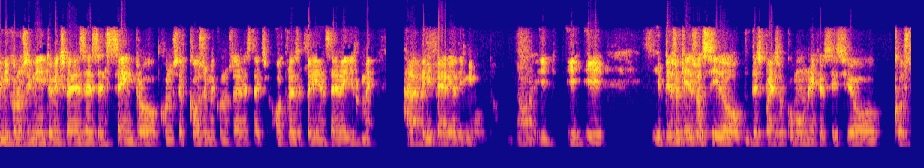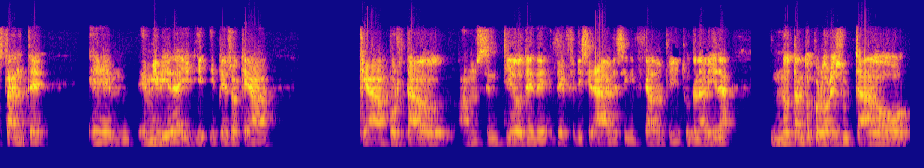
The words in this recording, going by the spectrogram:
mi conocimiento y mi experiencia es el centro, conocer cosas, conocer esta otra experiencia era irme a la periferia de mi mundo, ¿no? Y, y, y, pienso que eso ha sido después como un ejercicio constante en, en mi vida y, pienso que ha, que ha aportado a un sentido de, de, felicidad, de significado, de plenitud de la vida, no tanto por los resultados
